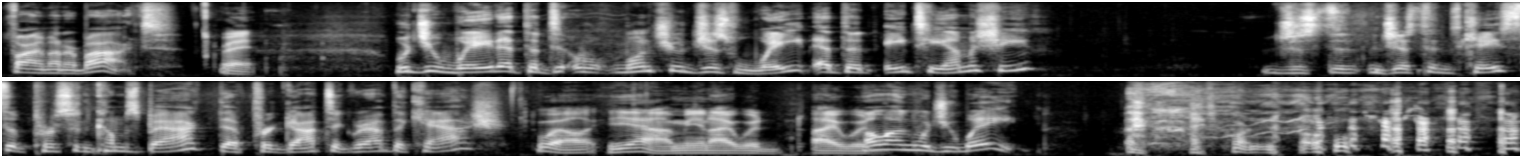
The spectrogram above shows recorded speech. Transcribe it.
500 bucks. Right. Would you wait at the? T- won't you just wait at the ATM machine? Just just in case the person comes back that forgot to grab the cash. Well, yeah. I mean, I would. I would. How long would you wait? I don't know.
